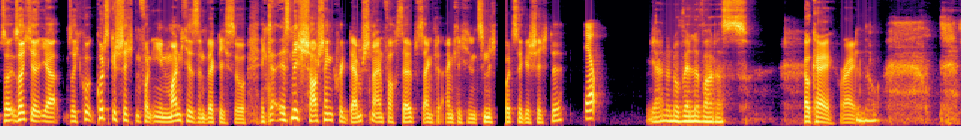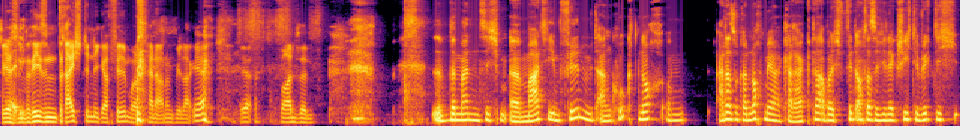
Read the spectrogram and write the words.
So, solche, ja, solche Kurzgeschichten von ihnen, manche sind wirklich so. Ich glaub, ist nicht Shawshank Redemption einfach selbst eigentlich, eigentlich eine ziemlich kurze Geschichte? Ja. Ja, eine Novelle war das. Okay, right. Genau. Ja, ist ein riesen dreistündiger Film oder keine Ahnung wie lang. Ja, ja Wahnsinn. Wenn man sich äh, Marty im Film mit anguckt, noch ähm, hat er sogar noch mehr Charakter, aber ich finde auch, dass er in der Geschichte wirklich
